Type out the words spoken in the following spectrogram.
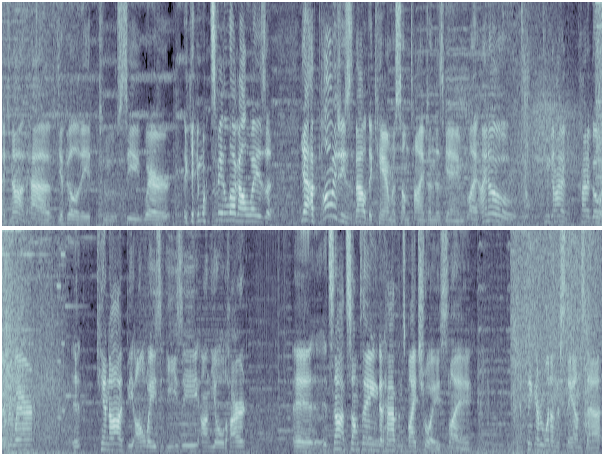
I do not have the ability to see where the game wants me to look always. Uh, yeah, apologies about the camera sometimes in this game. Like, I know can kind of kind of go everywhere. It cannot be always easy on the old heart. Uh, it's not something that happens by choice. Like, I think everyone understands that.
